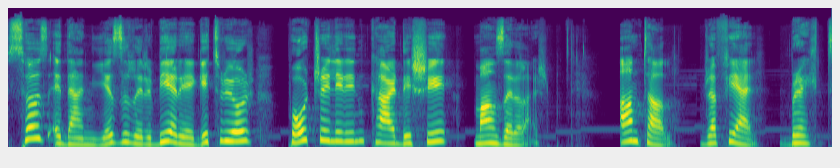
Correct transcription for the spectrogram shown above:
söz eden yazıları bir araya getiriyor, portrelerin kardeşi manzaralar. Antal, Raphael, Brecht,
